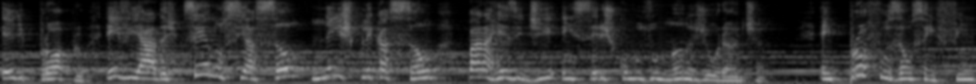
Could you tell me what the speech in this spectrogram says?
Ele próprio, enviadas sem anunciação nem explicação para residir em seres como os humanos de Urântia. Em profusão sem fim,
